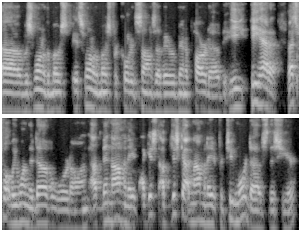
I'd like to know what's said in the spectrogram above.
Uh, was one of the most it's one of the most recorded songs I've ever been a part of. He he had a that's what we won the Dove Award on. I've been nominated. I guess I've just got nominated for two more Doves this year,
